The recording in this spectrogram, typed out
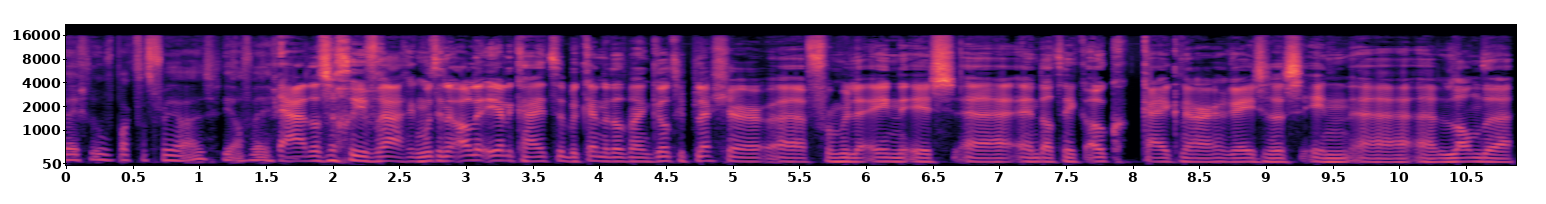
weegt, hoe pakt dat voor jou uit, die afweging? Ja, dat is een goede vraag. Ik moet in alle eerlijkheid bekennen dat mijn guilty pleasure eh, Formule 1 is. en dat ik ook kijk naar races in landen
